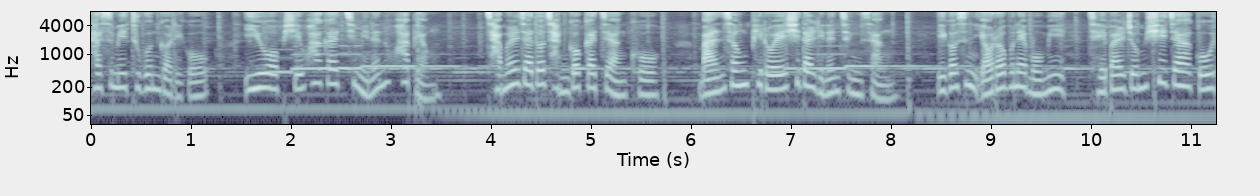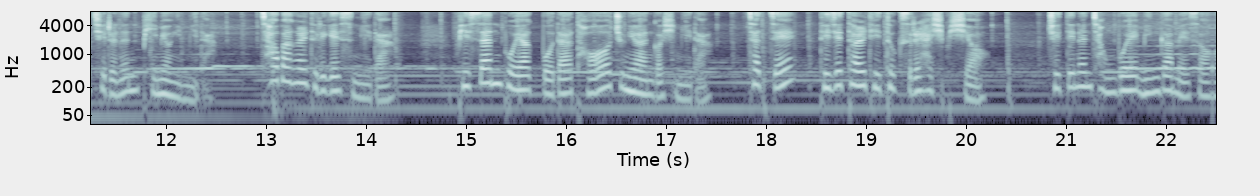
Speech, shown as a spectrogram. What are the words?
가슴이 두근거리고 이유 없이 화가 치미는 화병, 잠을 자도 잔 것 같지 않고 만성 피로에 시달리는 증상, 이것은 여러분의 몸이 제발 좀 쉬자고 지르는 비명입니다. 처방을 드리겠습니다. 비싼 보약보다 더 중요한 것입니다. 첫째, 디지털 디톡스를 하십시오. 쥐띠는 정보에 민감해서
